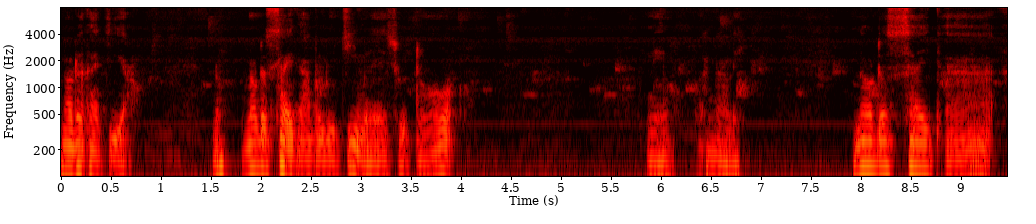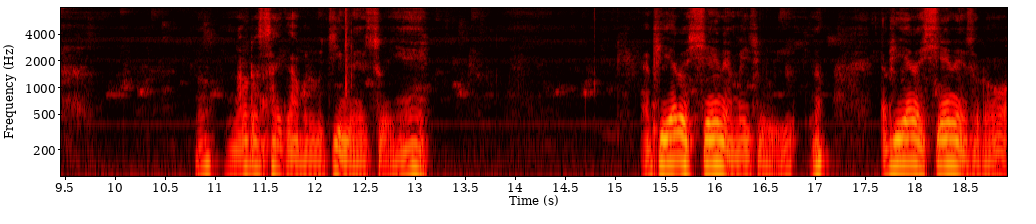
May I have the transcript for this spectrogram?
နောက်တစ်ခါကြည့်အောင်နော်နောက်တစ် site ကဘယ်လိုကြည့်မလဲဆိုတော့နေခဏလေးနောက်တစ် site ကနော်နောက်တစ် site ကဘယ်လိုကြည့်မလဲဆိုရင်အဖြေကတော့ရှင်းတယ်မိတ်ဆွေကြီးနော်အဖြေကတော့ရှင်းတယ်ဆိုတော့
